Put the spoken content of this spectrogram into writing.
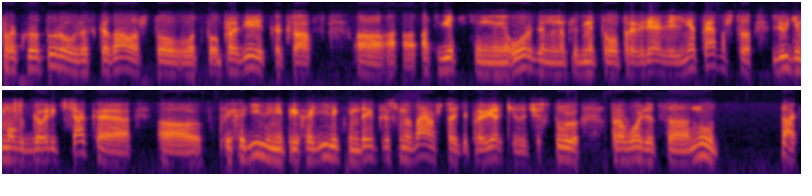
Прокуратура уже сказала, что вот проверит как раз ответственные органы на предмет того, проверяли или нет. Понятно, что люди могут говорить всякое, а, приходили, не приходили к ним. Да и плюс мы знаем, что эти проверки зачастую проводятся, ну, так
